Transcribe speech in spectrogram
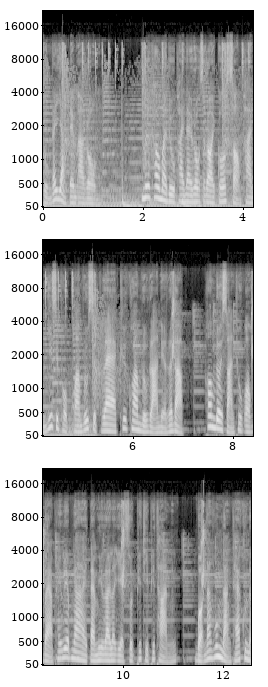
สูงได้อย่างเต็มอารมณ์ เมื่อเข้ามาดูภายใน Rolls-Royce Ghost 2026 ความรู้สึกแรกคือความหรูหราเหนือระดับ ห้องโดยสารถูกออกแบบให้เรียบง่าย แต่มีรายละเอียดสุดพิถีพิถันเบาะนั่งหุ้มหนังแท้คุณ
